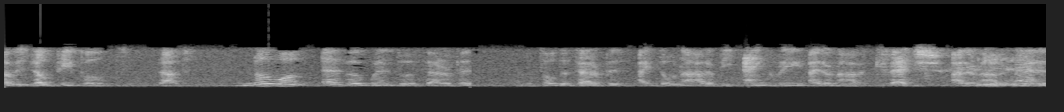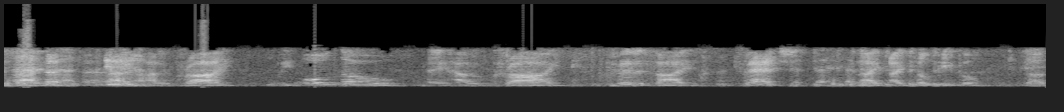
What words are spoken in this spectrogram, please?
I always tell people that no one ever went to a therapist and told the therapist, I don't know how to be angry, I don't know how to kvetch, I don't know how to criticize, I don't know how to cry. We all know eh, how to cry, criticize, kvetch. And I, I tell people that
